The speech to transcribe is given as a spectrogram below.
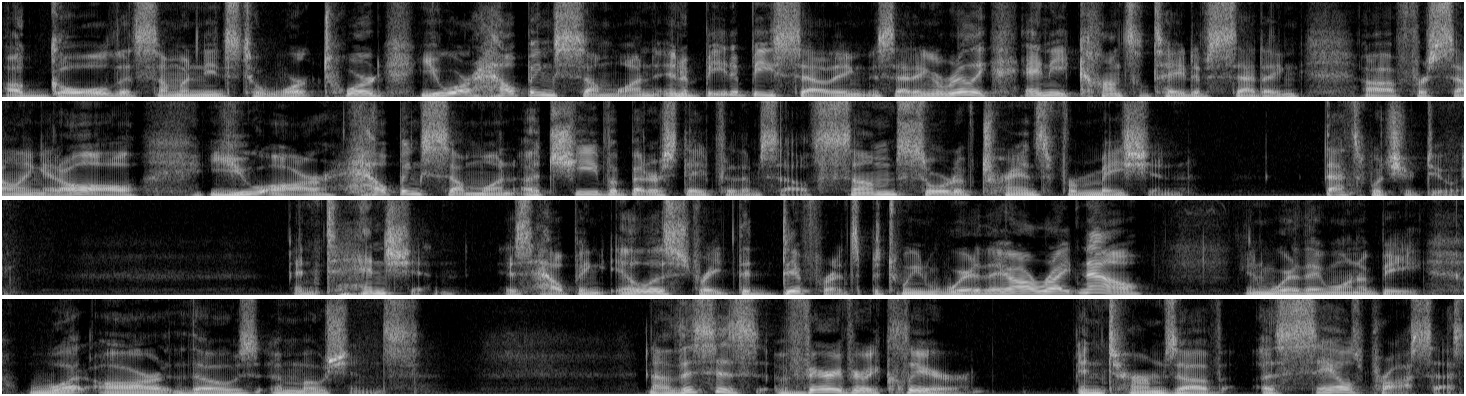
a goal that someone needs to work toward. You are helping someone in a B2B setting, setting or really any consultative setting uh, for selling at all. You are helping someone achieve a better state for themselves, some sort of transformation. That's what you're doing. And tension is helping illustrate the difference between where they are right now and where they want to be. What are those emotions? Now, this is very, very clear in terms of a sales process.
